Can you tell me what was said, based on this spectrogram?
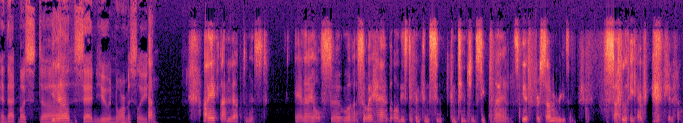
and that must uh, You know- sadden you enormously. I, I'm an optimist, and I also uh, so I have all these different con- contingency plans. If for some reason suddenly, every, you know,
